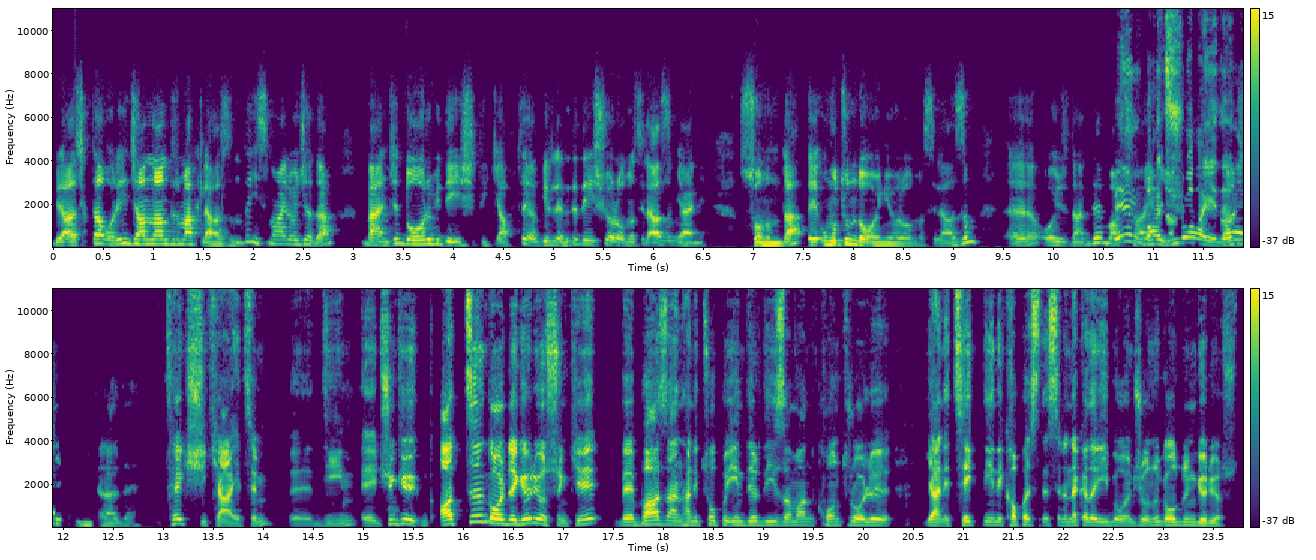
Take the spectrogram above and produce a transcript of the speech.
birazcık daha orayı canlandırmak lazımdı. İsmail Hoca da bence doğru bir değişiklik yaptı. Ya birilerinde değişiyor olması lazım yani sonunda. E, Umut'un da oynuyor olması lazım. E, o yüzden de Batshuayi'den herhalde tek şikayetim e, diyeyim. E, çünkü attığı golde görüyorsun ki ve bazen hani topu indirdiği zaman kontrolü yani tekniğini, kapasitesini ne kadar iyi bir oyuncu olduğunu görüyorsun.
